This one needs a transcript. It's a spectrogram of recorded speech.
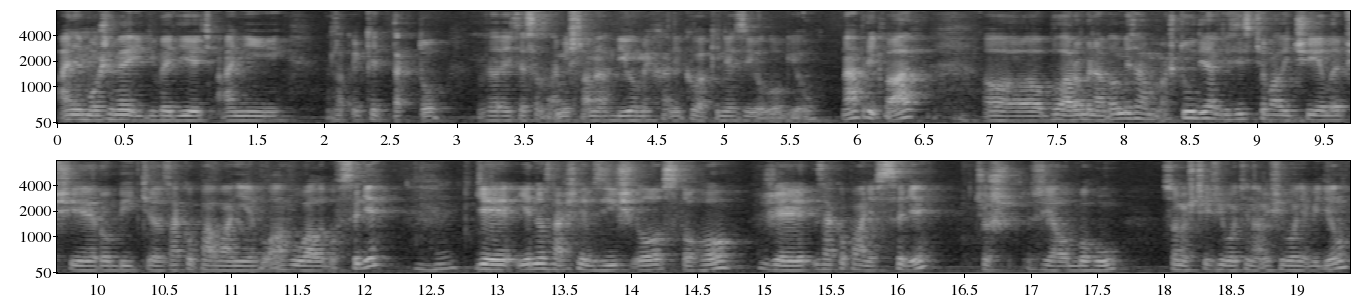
a nemôžeme ich vedieť ani keď takto veľmi sa zamýšľame nad biomechanikou a kineziológiou. Napríklad uh, bola robená veľmi zaujímavá štúdia, kde zisťovali, či je lepšie robiť zakopávanie v lahu alebo v sede, kde jednoznačne vzýšlo z toho, že zakopávanie v sede, čož žiaľ Bohu som ešte v živote na živo nevidel,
